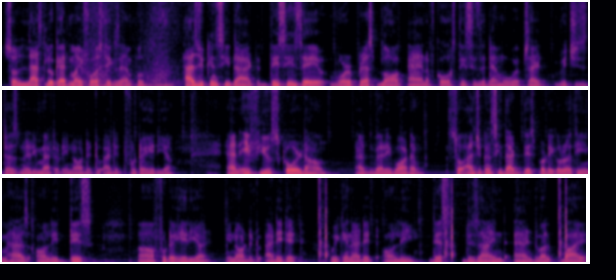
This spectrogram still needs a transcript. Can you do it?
So let's look at my first example. As you can see that this is a WordPress blog and of course this is a demo website which is doesn't really matter in order to edit footer area. And if you scroll down at the very bottom, so as you can see that this particular theme has only this uh, footer area in order to edit it we can edit only this designed and developed by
